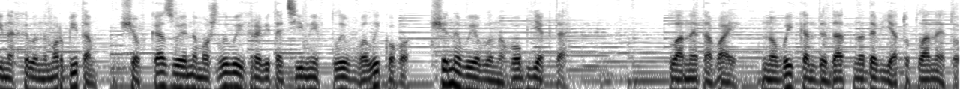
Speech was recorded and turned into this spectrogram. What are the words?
і нахиленим орбітам, що вказує на можливий гравітаційний вплив великого, ще не виявленого об'єкта. Планета Вай новий кандидат на дев'яту планету.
